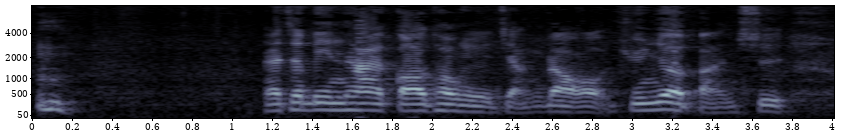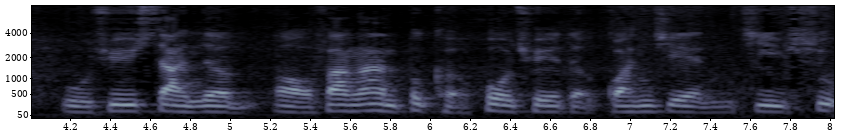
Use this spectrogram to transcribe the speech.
那这边它的高通也讲到哦，均热板是。五 G 散热哦方案不可或缺的关键技术。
